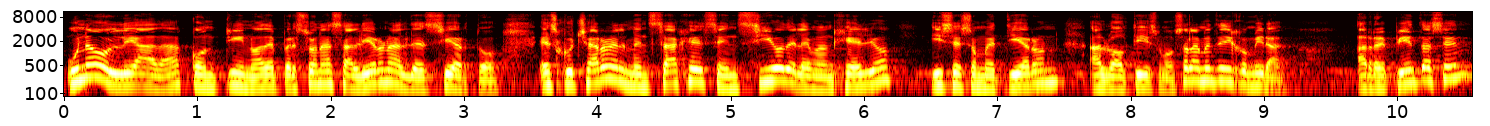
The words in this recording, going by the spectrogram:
Una oleada continua de personas salieron al desierto, escucharon el mensaje sencillo del Evangelio y se sometieron al bautismo. Solamente dijo, mira, arrepiéntanse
